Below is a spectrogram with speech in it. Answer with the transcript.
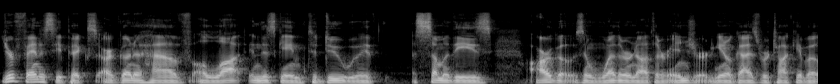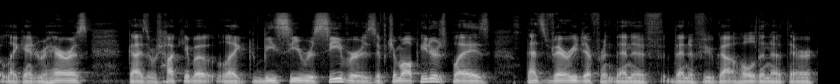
your fantasy picks are going to have a lot in this game to do with some of these Argos and whether or not they're injured. You know, guys we're talking about like Andrew Harris, guys we're talking about like BC receivers. If Jamal Peters plays, that's very different than if than if you've got Holden out there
